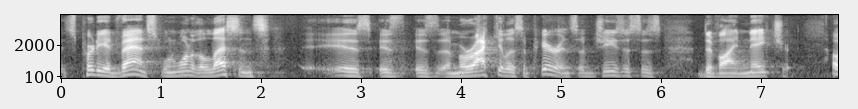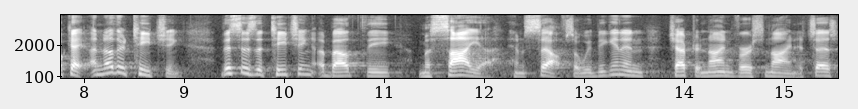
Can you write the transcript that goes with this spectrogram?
It's pretty advanced when one of the lessons is, is, is a miraculous appearance of Jesus' divine nature. Okay, another teaching. This is a teaching about the Messiah himself. So we begin in chapter 9, verse 9. It says,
